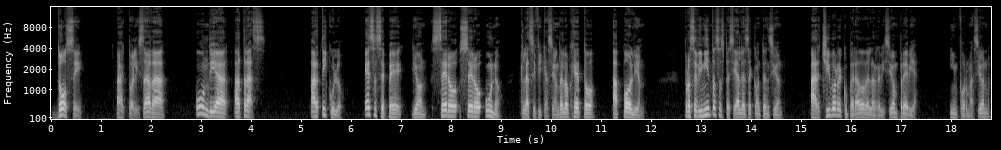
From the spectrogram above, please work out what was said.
12. Actualizada un día atrás. Artículo SCP-001. Clasificación del objeto Apollon. Procedimientos especiales de contención. Archivo recuperado de la revisión previa. Información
